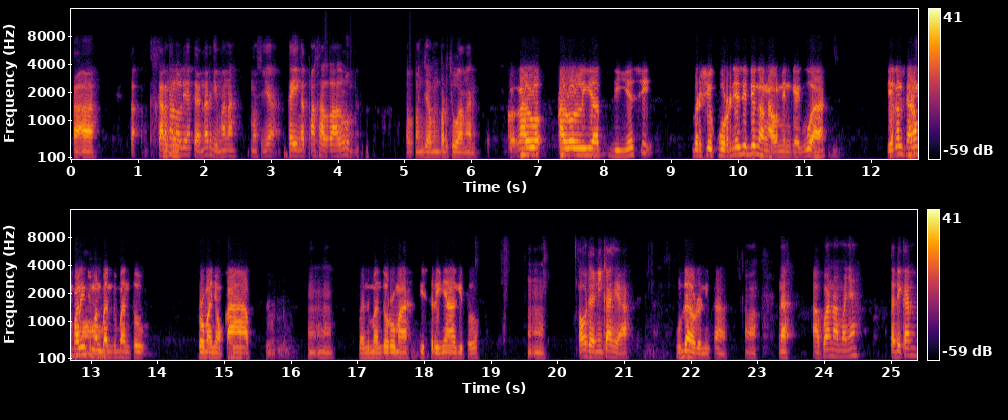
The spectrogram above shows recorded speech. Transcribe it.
Ah, ah. Ka- Sekarang kalau lihat Danar gimana? Maksudnya keinget masa lalu zaman zaman perjuangan. Kalau kalau lihat dia sih bersyukurnya sih dia nggak ngalamin kayak gua dia kan sekarang paling Oh. cuma bantu-bantu rumah nyokap Mm-mm, bantu-bantu rumah istrinya gitu mm-mm. Oh, udah nikah ya? udah udah nikah Apa namanya? Tadi kan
